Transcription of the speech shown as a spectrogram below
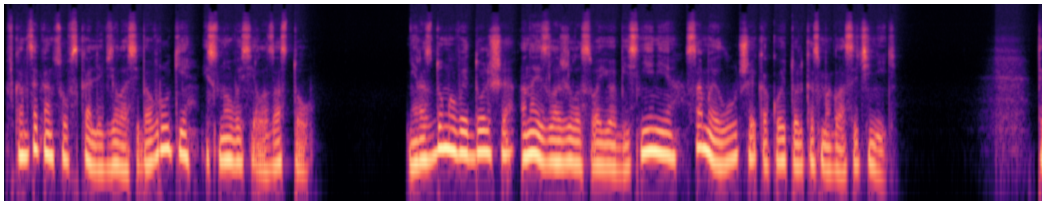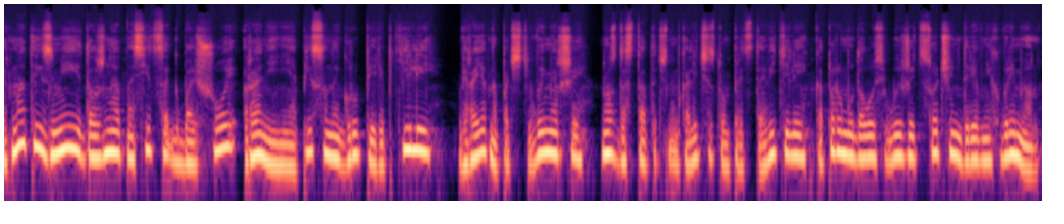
В конце концов Скалли взяла себя в руки и снова села за стол. Не раздумывая дольше, она изложила свое объяснение, самое лучшее, какое только смогла сочинить. Пернатые змеи должны относиться к большой, ранее не описанной группе рептилий, вероятно, почти вымершей, но с достаточным количеством представителей, которым удалось выжить с очень древних времен,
